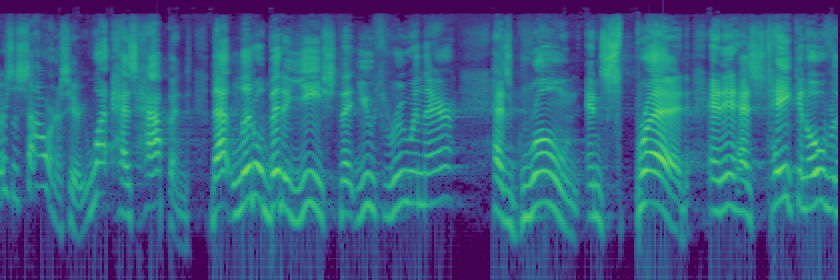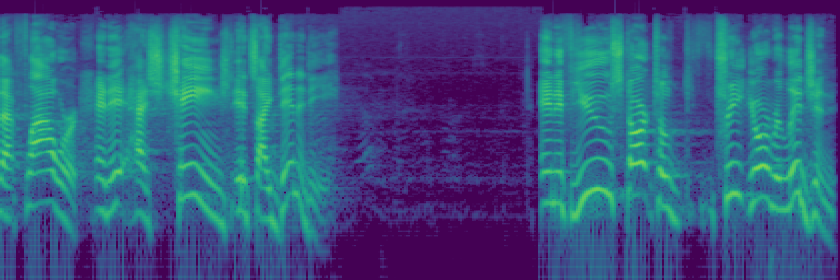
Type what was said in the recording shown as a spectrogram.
there's a sourness here. What has happened? That little bit of yeast that you threw in there has grown and spread, and it has taken over that flour, and it has changed its identity. And if you start to treat your religion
